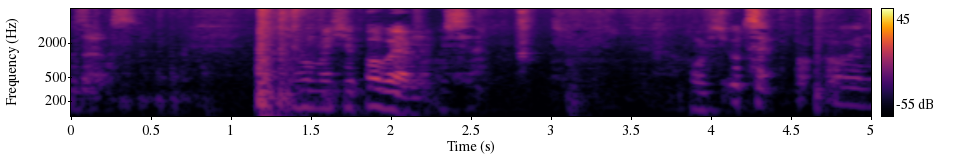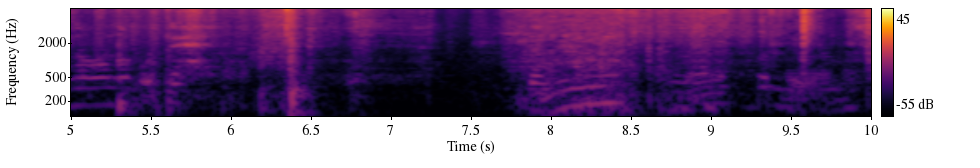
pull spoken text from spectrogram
Зараз. Ми ще повернемося. Ось оце повинно воно бути. Так, зараз подивимось.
